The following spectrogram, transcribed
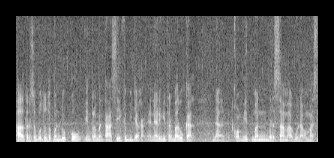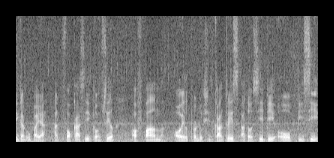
Hal tersebut untuk mendukung implementasi kebijakan energi terbarukan dan komitmen bersama guna memastikan upaya advokasi Council of Palm Oil Producing Countries atau CPOPC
